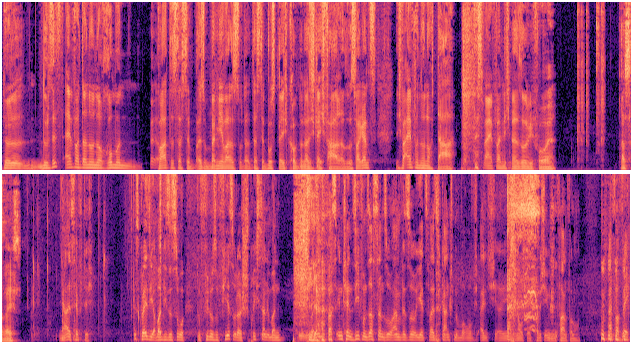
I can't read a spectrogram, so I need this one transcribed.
du, du sitzt einfach da nur noch rum und wartest, dass der, also bei mir war das so, dass der Bus gleich kommt und dass ich gleich fahre. Also es war ganz, ich war einfach nur noch da. Das war einfach nicht mehr so wie vorher. Hast recht. Ja, ist heftig. Ist crazy, aber dieses so, du philosophierst oder sprichst dann über, über Ja. irgendwas intensiv und sagst dann so einfach so, jetzt weiß ich gar nicht mehr, worauf ich eigentlich äh, hinaus will. Jetzt habe ich irgendwie den Faden verloren. Einfach weg.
